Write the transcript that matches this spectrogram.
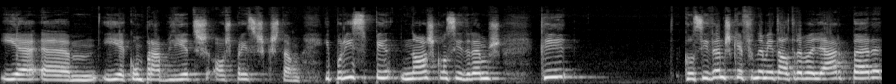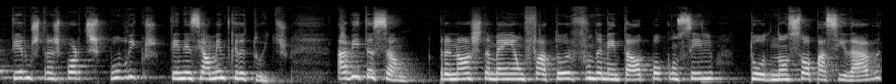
e a, um, e a comprar bilhetes aos preços que estão. E por isso nós consideramos que consideramos que é fundamental trabalhar para termos transportes públicos tendencialmente gratuitos. A habitação, para nós, também é um fator fundamental para o Conselho todo, não só para a cidade.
